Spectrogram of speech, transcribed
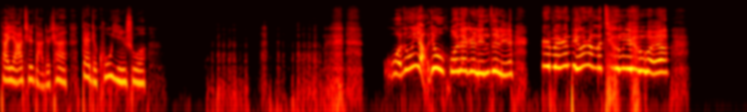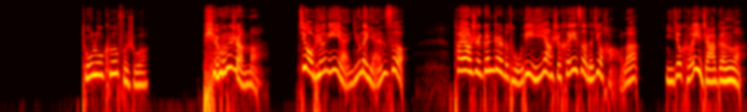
他牙齿打着颤，带着哭音说：“我从小就活在这林子里，日本人凭什么清理我呀？”图卢科夫说：“凭什么？就凭你眼睛的颜色。”他要是跟这儿的土地一样是黑色的就好了，你就可以扎根了。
